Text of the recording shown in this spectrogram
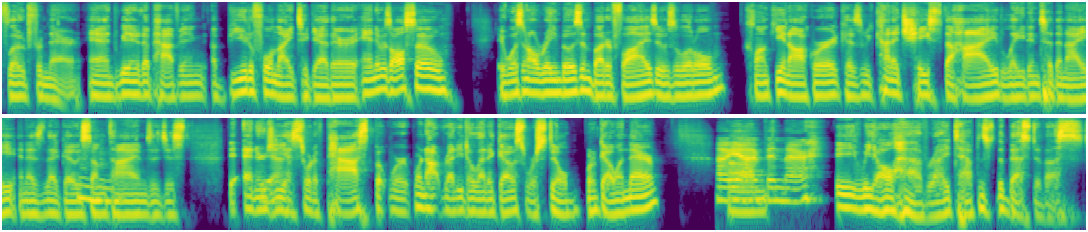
flowed from there. And we ended up having a beautiful night together. And it was also, it wasn't all rainbows and butterflies. It was a little clunky and awkward because we kind of chased the high late into the night. And as that goes, mm-hmm. sometimes it just the energy yeah. has sort of passed, but we're we're not ready to let it go. So we're still we're going there. Oh yeah, um, I've been there. We all have, right? It happens to the best of us.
